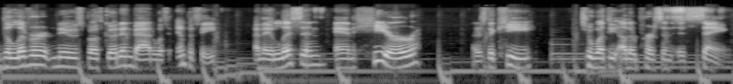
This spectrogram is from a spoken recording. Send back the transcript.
deliver news both good and bad with empathy, and they listen and hear. There's the key to what the other person is saying.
